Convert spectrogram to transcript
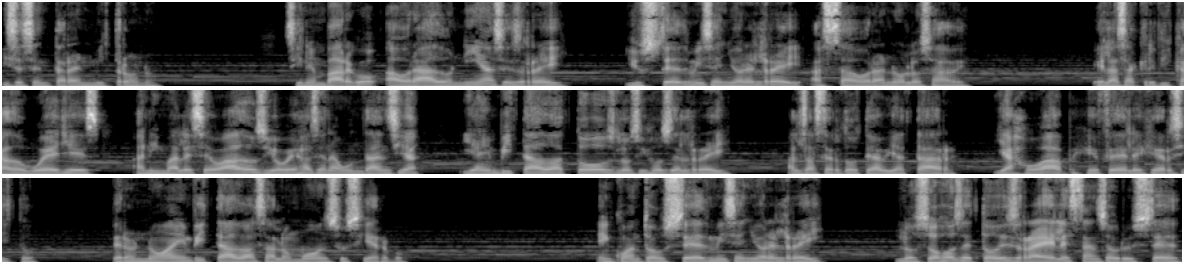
y se sentará en mi trono. Sin embargo, ahora Adonías es rey, y usted, mi señor el rey, hasta ahora no lo sabe. Él ha sacrificado bueyes, animales cebados y ovejas en abundancia, y ha invitado a todos los hijos del rey, al sacerdote Abiatar y a Joab, jefe del ejército, pero no ha invitado a Salomón su siervo. En cuanto a usted, mi señor el rey, los ojos de todo Israel están sobre usted,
